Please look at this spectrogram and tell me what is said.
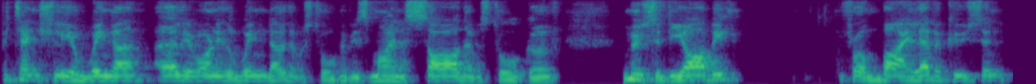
potentially a winger. Earlier on in the window, there was talk of Ismaila Sarr. There was talk of Moussa Diaby from Bayer Leverkusen.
